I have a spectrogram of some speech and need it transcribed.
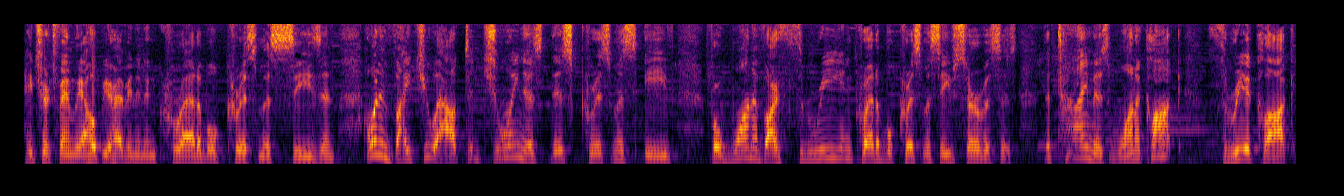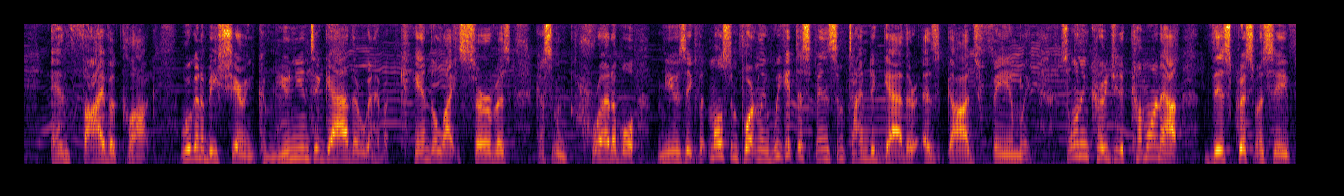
Hey, church family, I hope you're having an incredible Christmas season. I want to invite you out to join us this Christmas Eve for one of our three incredible Christmas Eve services. The time is 1 o'clock, 3 o'clock, and 5 o'clock. We're going to be sharing communion together. We're going to have a candlelight service, got some incredible music, but most importantly, we get to spend some time together as God's family. So I want to encourage you to come on out this Christmas Eve.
